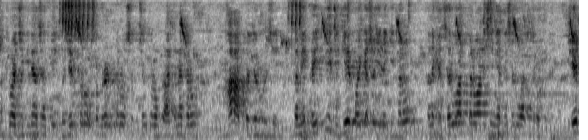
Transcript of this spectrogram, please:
અથવા જિજ્ઞાસાથી ભજન કરો, સ્મરણ કરો, સત્સંગ કરો, પ્રાર્થના કરો. હા, આપણે જરૂર છે. તમે કઈ કઈ જગ્યાએ પહોંચ્યા કહેશો એ નક્કી કરો અને કે શરૂઆત કરવાની છે, ત્યાંથી શરૂઆત કરો. છેટ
